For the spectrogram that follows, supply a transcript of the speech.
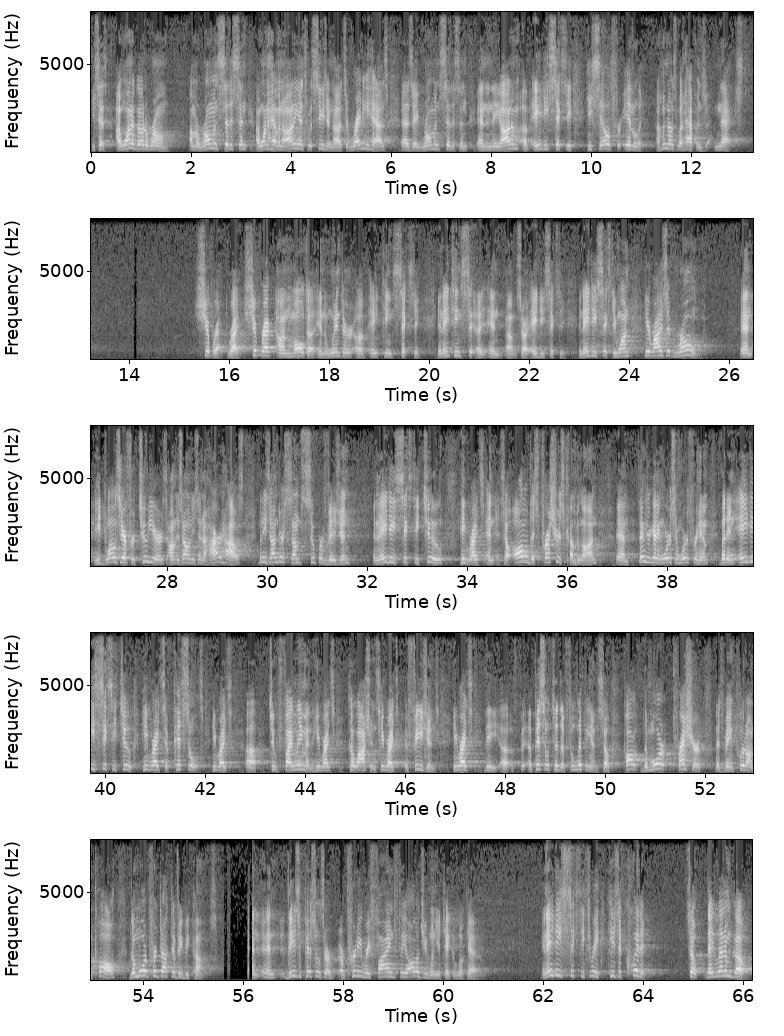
He says, I want to go to Rome. I'm a Roman citizen. I want to have an audience with Caesar. Now, it's a right he has as a Roman citizen. And in the autumn of AD 60, he sails for Italy. Now, who knows what happens next? Shipwrecked, right. Shipwrecked on Malta in the winter of 1860. In 18, uh, in, um, sorry, AD 60. In AD 61, he arrives at Rome. And he dwells there for two years on his own. He's in a hired house, but he's under some supervision. And in AD 62, he writes, and so all of this pressure is coming on, and things are getting worse and worse for him. But in AD 62, he writes epistles. He writes uh, to Philemon. He writes Colossians. He writes Ephesians. He writes the uh, epistle to the Philippians. So, Paul, the more pressure that's being put on Paul, the more productive he becomes. And, and these epistles are, are pretty refined theology when you take a look at them. In AD 63, he's acquitted. So they let him go.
